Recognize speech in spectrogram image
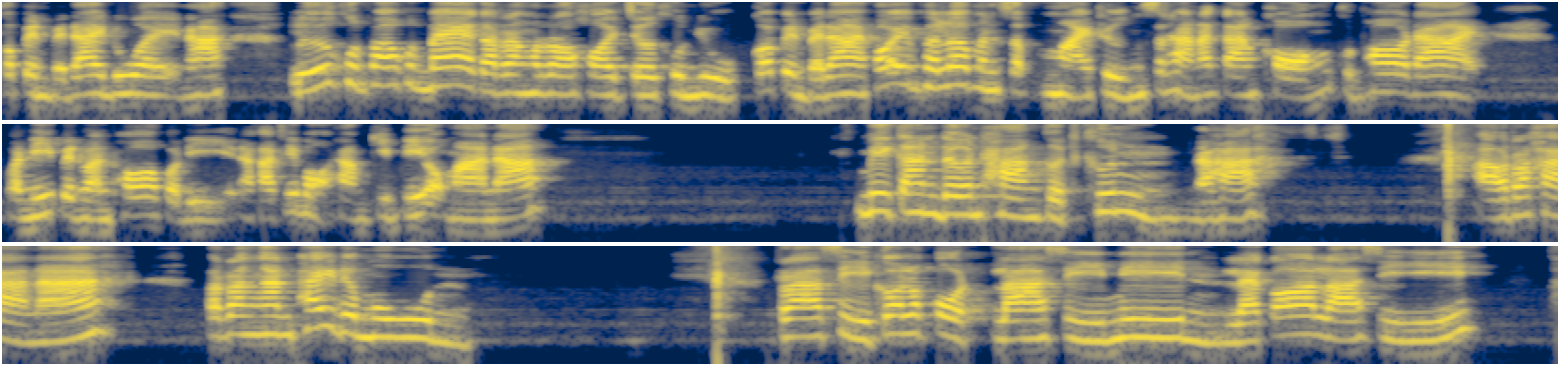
ก็เป็นไปได้ด้วยนะหรือคุณพ่อคุณแม่กำลังรอคอยเจอคุณอยู่ก็เป็นไปได้เพราะเอ็มเพลเลอร์มันหมายถึงสถานการณ์ของคุณพ่อได้ วันนี้เป็นวันพ่อพอดีนะคะ ที่หมอทำคลิปนี้ออกมานะ มีการเดินทางเกิดขึ้นนะคะ เอาละค่ะนะพลังงานไพ่เดอะมูนราศีกรกฎราศีมีน และก็ราศี ธ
